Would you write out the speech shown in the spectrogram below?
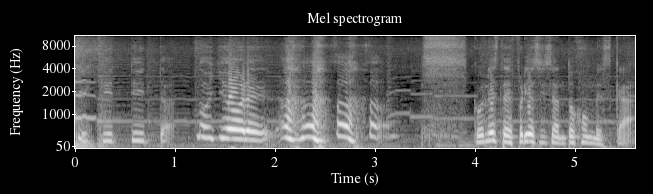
Chiquitita, no llores. Con este frío sí se antoja un mezcal.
